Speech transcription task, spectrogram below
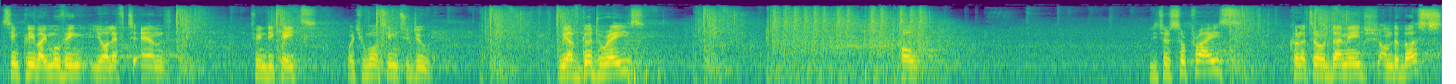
simply by moving your left hand to indicate what you want him to do. We have God rays. Oh. Little surprise, collateral damage on the boss.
